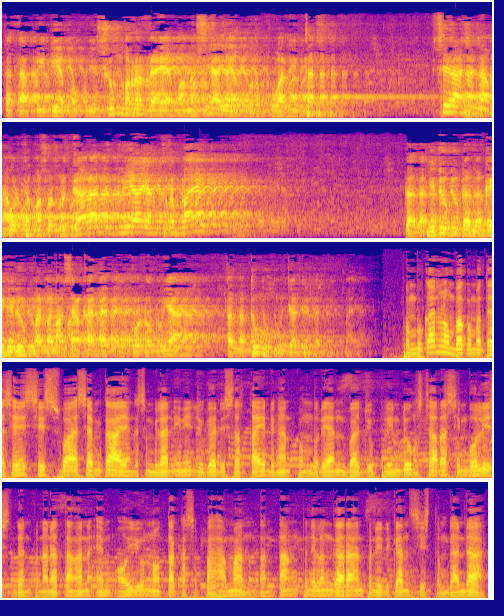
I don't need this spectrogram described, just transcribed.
Tetapi dia mempunyai sumber daya manusia yang berkualitas. Sehingga Singapura termasuk negara dunia yang terbaik dan hidup dan kehidupan masyarakat dan ekonominya tentu menjadi lebih baik. Pembukaan lomba kompetisi siswa SMK yang ke-9 ini juga disertai dengan pemberian baju pelindung secara simbolis dan penandatangan MOU Nota Kesepahaman tentang penyelenggaraan pendidikan sistem ganda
